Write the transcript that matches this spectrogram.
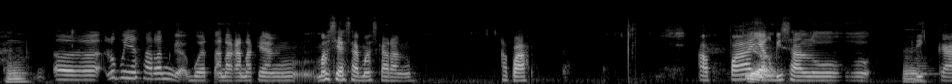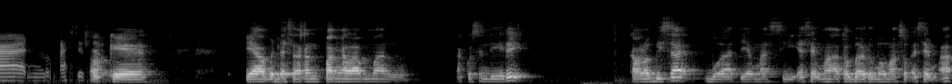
Hmm. Eh, lu punya saran nggak buat anak-anak yang masih SMA sekarang apa apa Iya. yang bisa lu Hmm. berikan lu kasih tahu Oke. Ya berdasarkan pengalaman aku sendiri kalau bisa buat yang masih SMA atau baru mau masuk SMA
